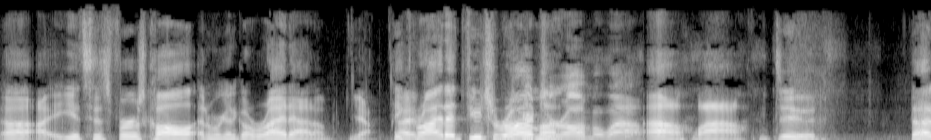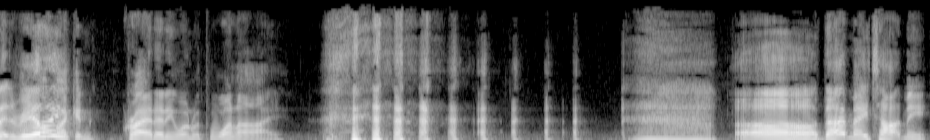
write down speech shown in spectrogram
uh, it's his first call, and we're gonna go right at him. Yeah. he I- cried at Futurama. Futurama, wow. Oh wow, dude, that I really? if I can cry at anyone with one eye. Oh, that may taught me.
